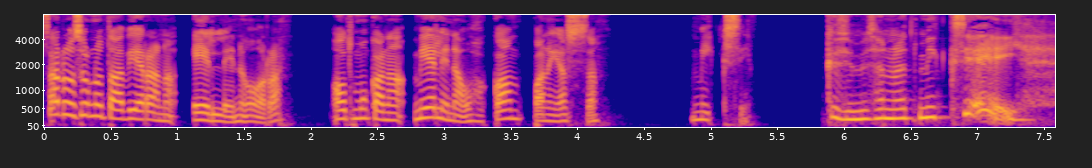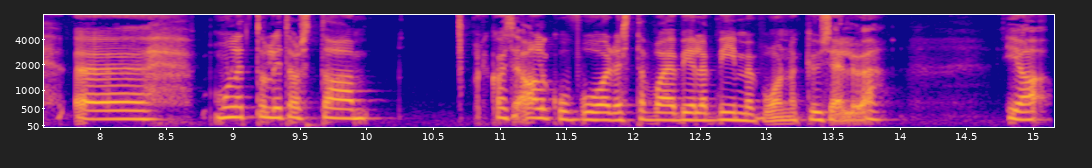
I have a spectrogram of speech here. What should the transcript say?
Sadun sunnuntai vieraana Elli Noora. Oot mukana Mielinauha-kampanjassa. Miksi? Kysymys on, että miksi ei? Öö, mulle tuli tuosta, oliko se alkuvuodesta vai vielä viime vuonna kyselyä. Ja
